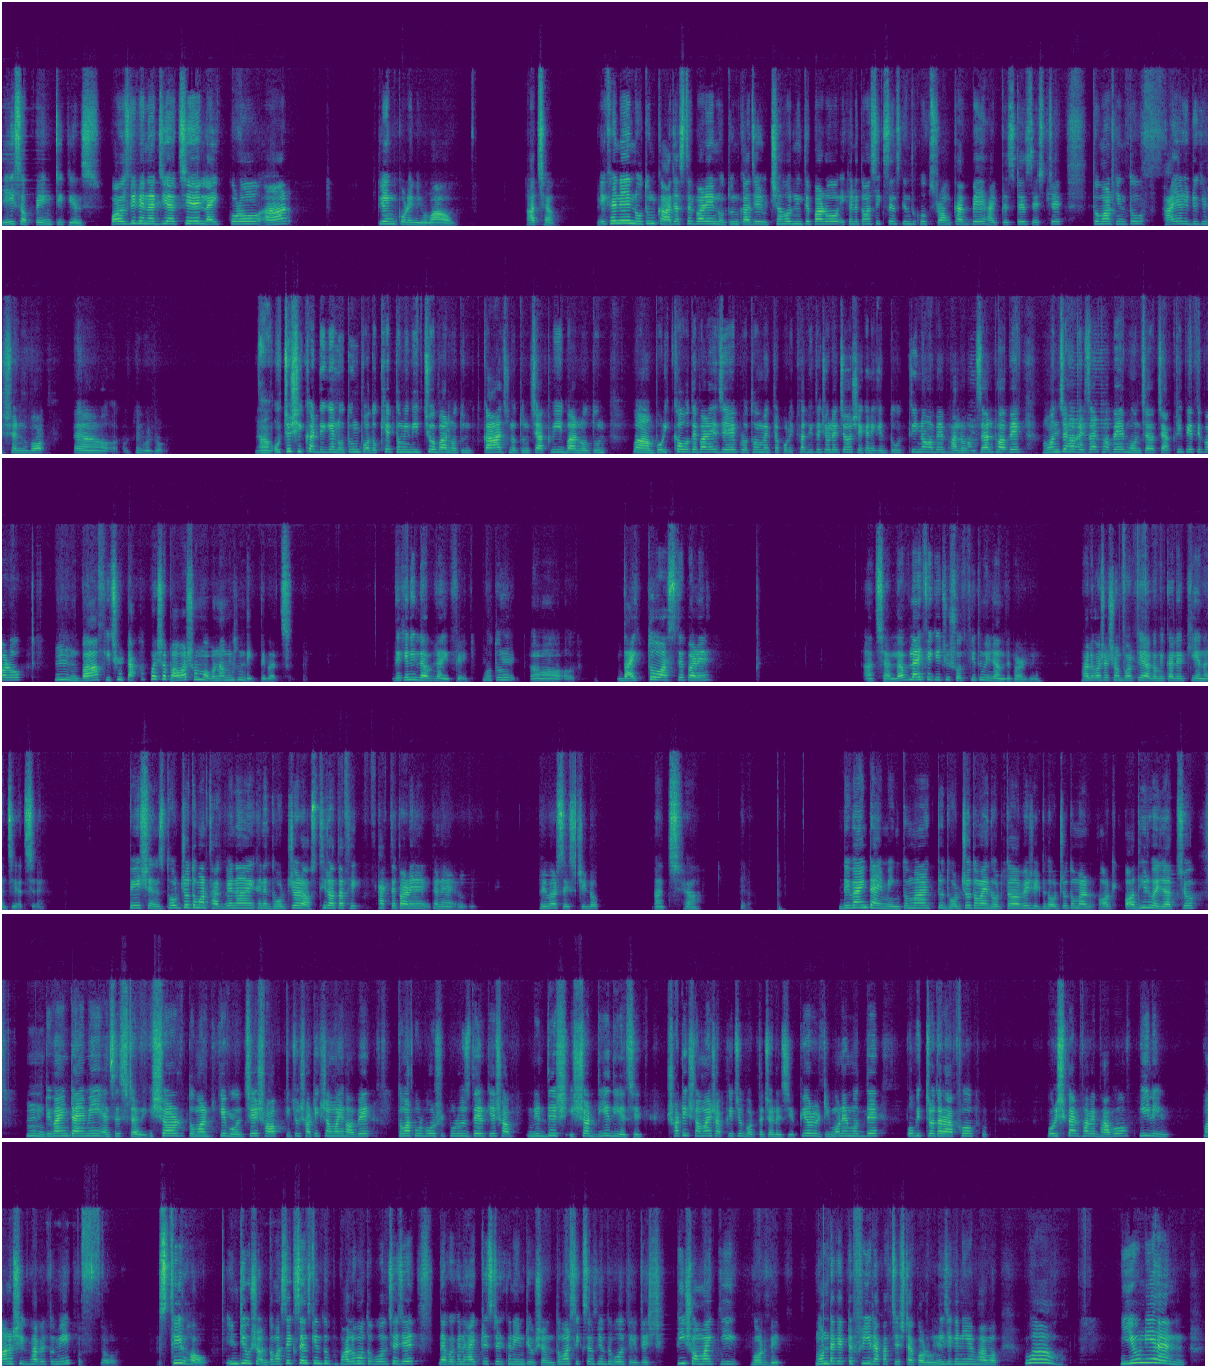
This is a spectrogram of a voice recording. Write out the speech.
Ace of Pentacles. Positive energy আছে লাইক করো আর ক্লেম করে নিও ওয়াও আচ্ছা এখানে নতুন কাজ আসতে পারে নতুন কাজের উৎসাহ নিতে পারো। এখানে তোমার সিক্স সেন্স কিন্তু খুব স্ট্রং থাকবে হাই প্রেস্টেস এসছে। তোমার কিন্তু হায়ার এডুকেশন কি বলব? উচ্চশিক্ষার দিকে নতুন পদক্ষেপ তুমি দিচ্ছ বা নতুন কাজ, নতুন চাকরি বা নতুন পরীক্ষা হতে পারে যে প্রথম একটা পরীক্ষা দিতে চলেছো, সেখানে কিন্তু উত্তীর্ণ হবে, ভালো রেজাল্ট হবে, মন চাহা রেজাল্ট হবে, মন চাহা চাকরি পেতে পারো, হুম, বা কিছু টাকা পয়সা পাওয়ার সম্ভাবনা আমি এখন দেখতে পাচ্ছি। দেখে নি লাভ লাইফে নতুন দায়িত্ব আসতে পারে আচ্ছা লাভ লাইফে কিছু সত্যি তুমি জানতে পারবে। ভালোবাসা সম্পর্কে আগামীকালের কি এনার্জি আছে? পেশেন্স ধৈর্য তোমার থাকবে না, এখানে ধৈর্যের অস্থিরতা থেক- থাকতে পারে, এখানে রিভার্স এসছিল। আচ্ছা। ডিভাইন টাইমিং তোমার একটু ধৈর্য তোমায় ধরতে হবে সেটা ধৈর্য তোমার অধ- অধীর হয়ে যাচ্ছ। হুম ডিভাইন টাইমিং অ্যানসেস্টার ঈশ্বর তোমাকে বলছে সব কিছু সঠিক সময় হবে। তোমার পূর্ব পুরুষদেরকে সব নির্দেশ ঈশ্বর দিয়ে দিয়েছে। সঠিক সময় সবকিছু ঘটতে চলেছে। পিওরিটি মনের মধ্যে পবিত্রতা রাখো, পরিষ্কারভাবে ভাবো হিলিং মানসিকভাবে তুমি স্থির হও। ইনটিউশন তোমার সিক্স সেন্স কিন্তু ভালো মতো বলছে যে, দেখো এখানে হাইট্রিস্ট এখানে ইনটিউশন তোমার সিক্স সেন্স কিন্তু বলছে যে, কি সময় কি ঘটবে। মনটাকে একটা ফ্রি রাখার চেষ্টা করো। নিজেকে নিয়ে ভাবো ওয়াও ইউনিয়ন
